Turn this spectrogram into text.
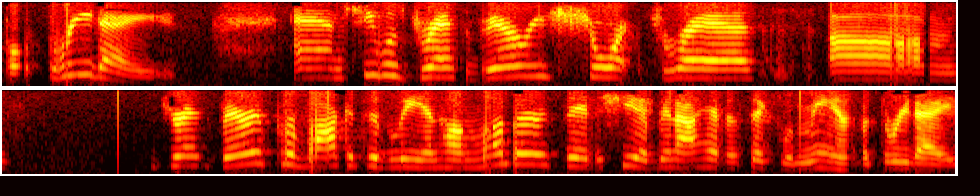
for three days, and she was dressed very short dress, um, dressed very provocatively, and her mother said that she had been out having sex with men for three days.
